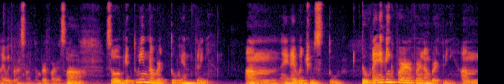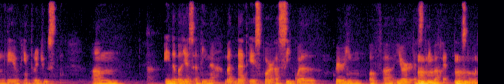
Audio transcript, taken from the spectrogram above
I would cross out number four as well. Oo. So between number two and three, um, I, I would choose two. Two. I, I think for for number three, um, they've introduced um, AWS Athena, but that is for a SQL querying of uh, your S3 Mm-mm. bucket. Mm-mm. So,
